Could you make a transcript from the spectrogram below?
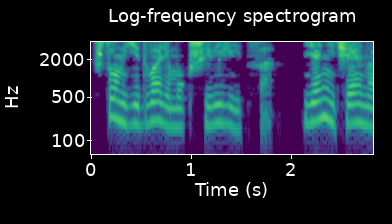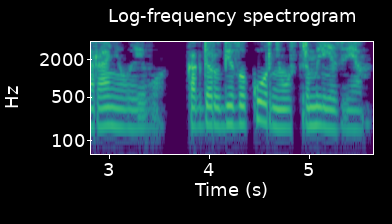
что он едва ли мог шевелиться. Я нечаянно ранила его, когда рубила корни острым лезвием.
